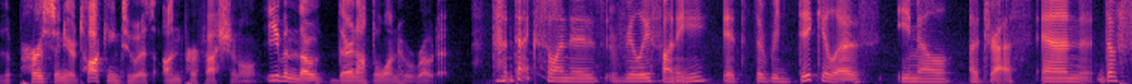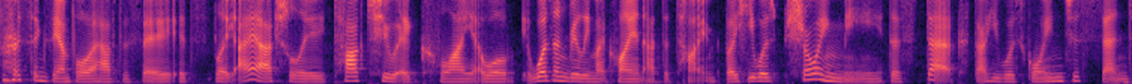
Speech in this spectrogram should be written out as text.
the person you're talking to as unprofessional, even though they're not the one who wrote it? The next one is really funny. It's the ridiculous email address. And the first example I have to say, it's like I actually talked to a client. Well, it wasn't really my client at the time, but he was showing me this deck that he was going to send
